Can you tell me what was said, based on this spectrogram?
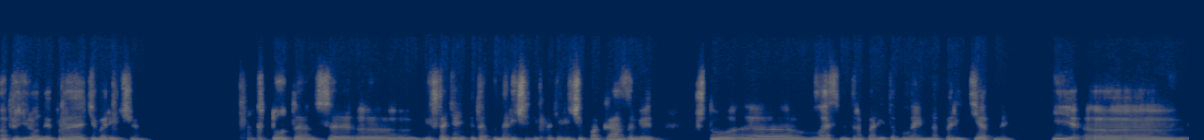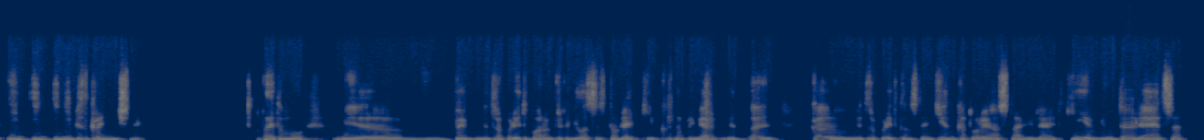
определенные противоречия. Кто-то, э, и, кстати, это наличие этих противоречий показывает, что э, власть митрополита была именно паритетной и, э, и, и не безграничной. Поэтому э, митрополиту порой приходилось составлять Киев. Как, например, э, митрополит Константин, который оставляет Киев и удаляется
